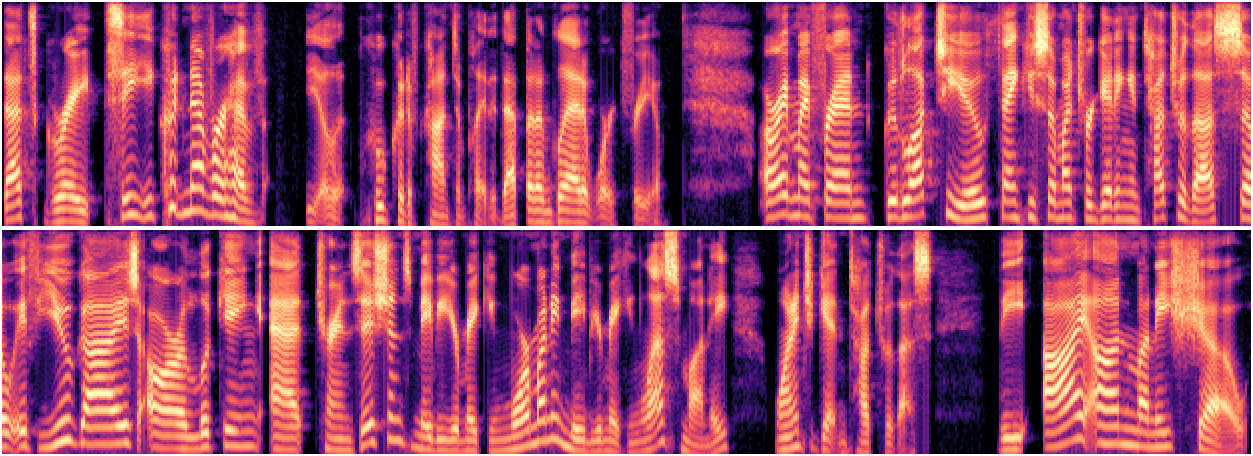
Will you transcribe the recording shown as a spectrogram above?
That's great. See, you could never have, you know, who could have contemplated that, but I'm glad it worked for you. All right, my friend, good luck to you. Thank you so much for getting in touch with us. So, if you guys are looking at transitions, maybe you're making more money, maybe you're making less money, why don't you get in touch with us? The Eye on Money Show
